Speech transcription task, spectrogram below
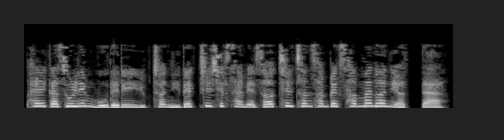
8가솔린 모델이 6,273에서 7,303만원이었다.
